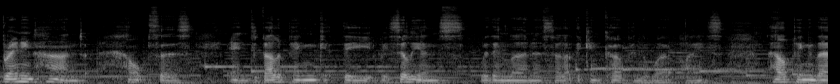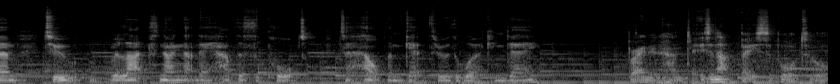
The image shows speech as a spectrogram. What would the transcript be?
Brain in Hand helps us in developing the resilience within learners so that they can cope in the workplace, helping them to relax knowing that they have the support to help them get through the working day. Brain in Hand is an app-based support tool.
